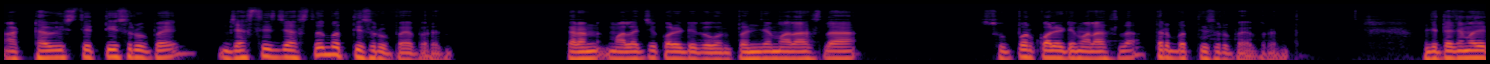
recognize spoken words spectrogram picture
अठ्ठावीस ते तीस रुपये जास्तीत जास्त बत्तीस रुपयापर्यंत. कारण मालाची क्वालिटी बघून पंचमाला असला सुपर क्वालिटी माल असला तर बत्तीस रुपयापर्यंत. म्हणजे त्याच्यामध्ये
